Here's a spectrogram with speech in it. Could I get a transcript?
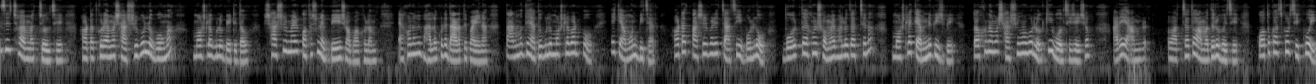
প্রেগনেন্সির ছয় মাস চলছে। হঠাৎ করে আমার শাশুড়ি বলল, বৌমা, মশলাগুলো বেটে দাও। শাশুড়ি মায়ের কথা শুনে বেশ অবাক হলাম। এখন আমি ভালো করে দাঁড়াতে পারি না। তার মধ্যে এতগুলো মশলা বাটবো? এ কেমন বিচার? হঠাৎ পাশের বাড়ির চাচি বলল, বউয়ের তো এখন সময় ভালো যাচ্ছে না, মশলা কেমনে পিসবে তখন আমার শাশুড়িমা বলল, কি বলছিস এইসব? আরে, আমরা, বাচ্চা তো আমাদেরও হয়েছে। কত কাজ করছি, কই?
